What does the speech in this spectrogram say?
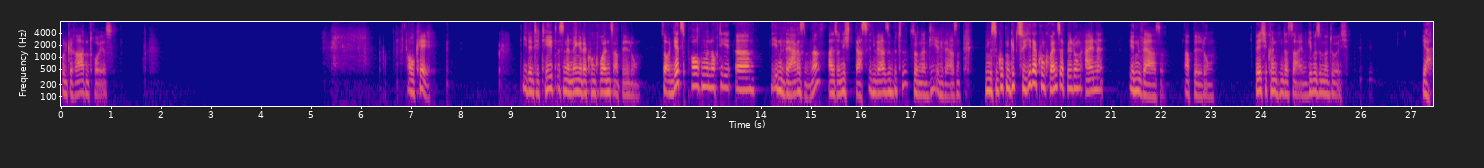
und geradentreu ist. Okay. Die Identität ist eine Menge der Konkurrenzabbildung. So, und jetzt brauchen wir noch die, äh, die Inversen. Ne? Also nicht das Inverse bitte, sondern die Inversen. Wir müssen gucken, gibt es zu jeder Konkurrenzabbildung eine inverse Abbildung? Welche könnten das sein? Gehen wir sie mal durch. Ja.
